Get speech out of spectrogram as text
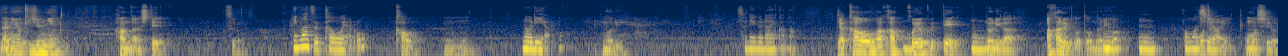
何を基準に判断してするの？えまず顔やろ？顔？うんノリやろ？ノリ。それぐらいかな。じゃあ顔がかっこよくて、うん。ノリが明るいってこと？ノリは、うん、うん、面白い。面白い。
